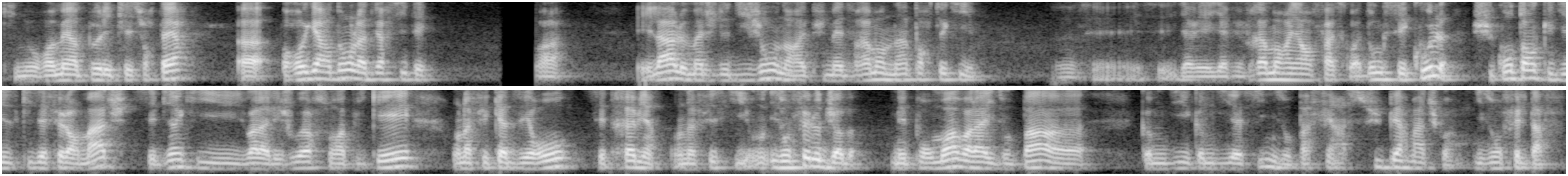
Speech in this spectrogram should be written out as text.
qui nous remet un peu les pieds sur terre. Euh, regardons l'adversité. Voilà. Et là, le match de Dijon, on aurait pu mettre vraiment n'importe qui. Il n'y avait, y avait vraiment rien en face. Quoi. Donc c'est cool. Je suis content qu'ils aient fait leur match. C'est bien que voilà, les joueurs sont appliqués. On a fait 4-0. C'est très bien. On a fait ce qu'ils, ils ont fait le job. Mais pour moi, voilà, ils n'ont pas, euh, comme, dit, comme dit Yacine, ils n'ont pas fait un super match. Quoi. Ils ont fait le taf.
